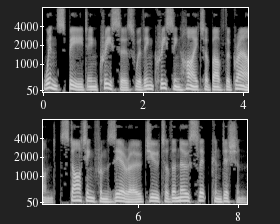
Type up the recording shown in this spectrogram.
Wind speed increases with increasing height above the ground, starting from zero due to the no-slip condition.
